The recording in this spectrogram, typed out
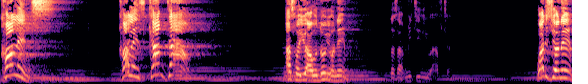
Collins. Collins, come down. As for you, I will know your name because I'm meeting you after. What is your name?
